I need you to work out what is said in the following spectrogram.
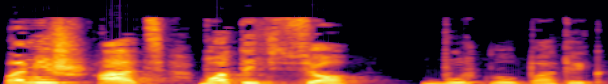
помешать, вот и все!» — буркнул Патрик.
